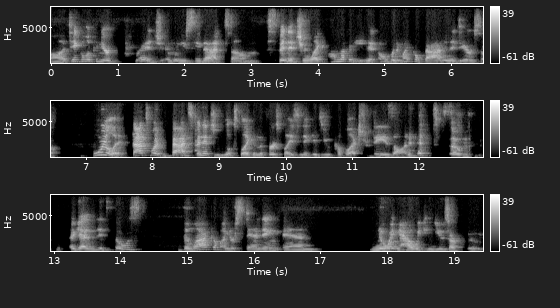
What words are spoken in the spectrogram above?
Uh, take a look in your fridge, and when you see that um, spinach, you're like, I'm not going to eat it. Oh, but it might go bad in a day or so. Boil it. That's what bad spinach looks like in the first place, and it gives you a couple extra days on it. so again, it's those the lack of understanding and knowing how we can use our food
